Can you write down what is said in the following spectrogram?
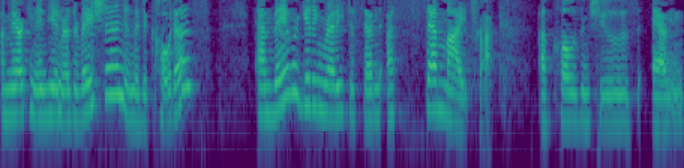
American Indian Reservation in the Dakotas, and they were getting ready to send a semi truck of clothes and shoes and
